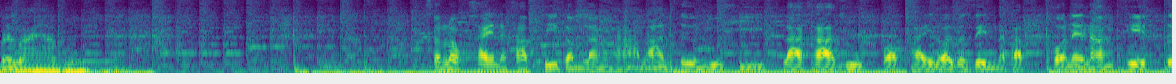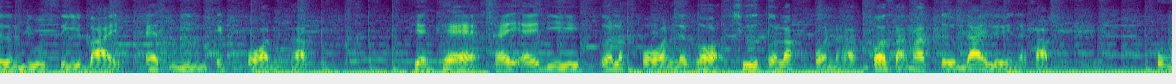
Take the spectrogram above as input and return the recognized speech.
บายบายครับผมสำหรับใครนะครับที่กำลังหาร้านเติม UC ราคาถูกปลอดภัย 100%นะครับ ขอแนะนำเพจเติม UC by Admin e x p o r t ครับ เพียงแค่ใช้ ID ตัวละครแล้วก็ชื่อตัวละครนะครับ ก็สามารถเติมได้เลยนะครับโปรโม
